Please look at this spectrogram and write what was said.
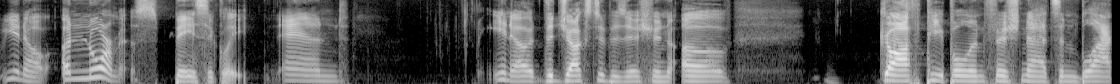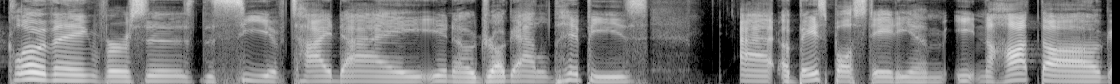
you know, enormous, basically. And, you know, the juxtaposition of goth people in fishnets and black clothing versus the sea of tie dye, you know, drug addled hippies at a baseball stadium eating a hot dog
